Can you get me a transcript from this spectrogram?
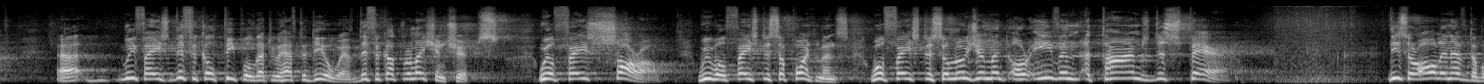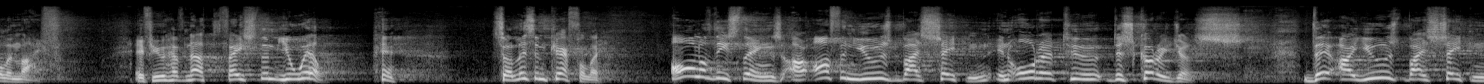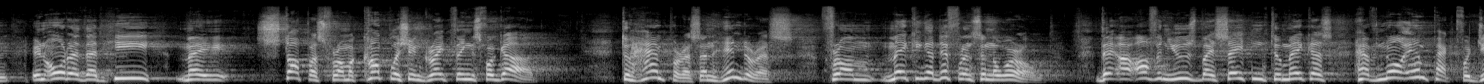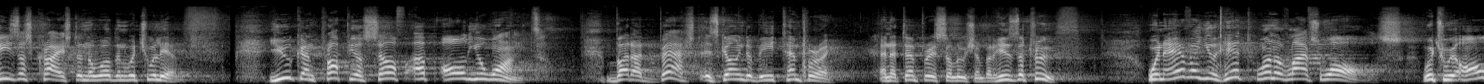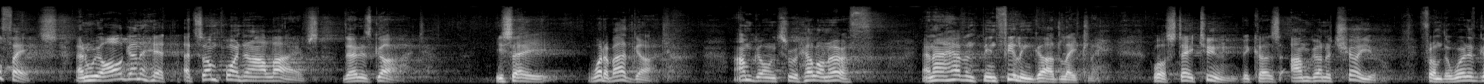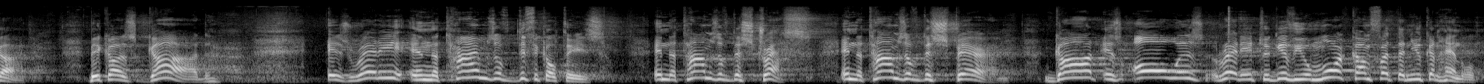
Uh, we face difficult people that we have to deal with, difficult relationships. We'll face sorrow. We will face disappointments. We'll face disillusionment or even at times despair. These are all inevitable in life. If you have not faced them, you will. so listen carefully. All of these things are often used by Satan in order to discourage us. They are used by Satan in order that he may stop us from accomplishing great things for God, to hamper us and hinder us from making a difference in the world. They are often used by Satan to make us have no impact for Jesus Christ in the world in which we live. You can prop yourself up all you want, but at best it's going to be temporary and a temporary solution. But here's the truth whenever you hit one of life's walls, which we all face and we're all going to hit at some point in our lives, there is God. You say, What about God? I'm going through hell on earth and I haven't been feeling God lately. Well, stay tuned because I'm going to show you from the Word of God. Because God is ready in the times of difficulties, in the times of distress, in the times of despair. God is always ready to give you more comfort than you can handle.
